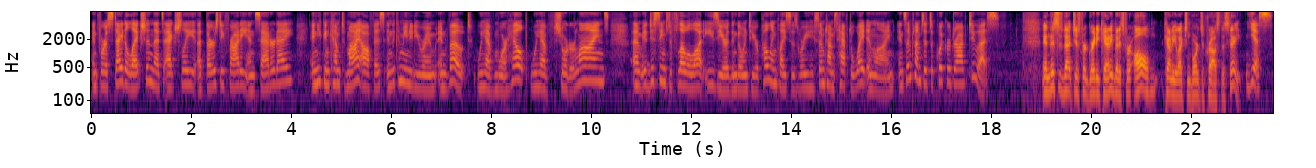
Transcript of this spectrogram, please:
And for a state election, that's actually a Thursday, Friday, and Saturday. And you can come to my office in the community room and vote. We have more help, we have shorter lines. Um, it just seems to flow a lot easier than going to your polling places where you sometimes have to wait in line. And sometimes it's a quicker drive to us. And this is not just for Grady County, but it's for all county election boards across the state. Yes,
